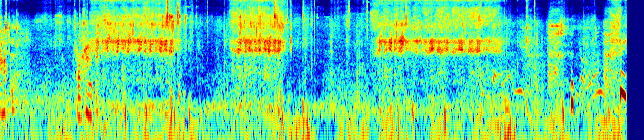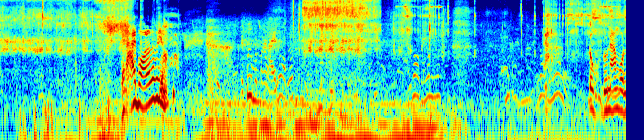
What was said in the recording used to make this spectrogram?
าละเข้าข้างจะถ่ายบ่อแล้วท่านผู้ชม ไอ้ปื้มมันมาหลายรอบแล้วหลายรอบแล้วนะนี่ขนาดมาหลายรอบแล้ว ดูดูน้ำบน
